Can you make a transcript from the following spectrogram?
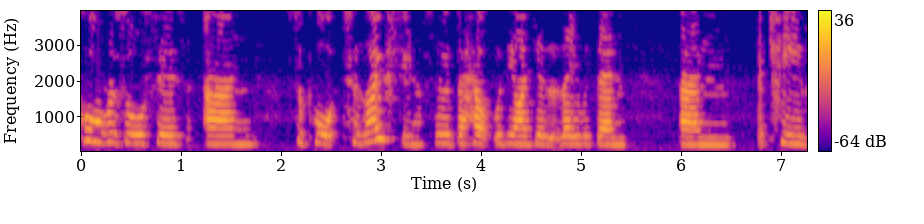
pour resources and support to those students with the help with the idea that they would then um, achieve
